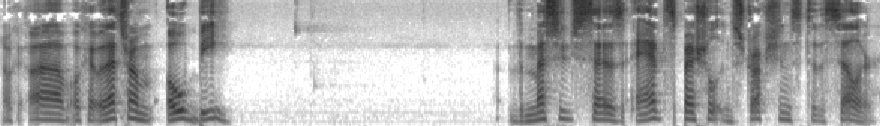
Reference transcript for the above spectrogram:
Okay. Um, okay. Well, that's from OB. The message says add special instructions to the seller.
